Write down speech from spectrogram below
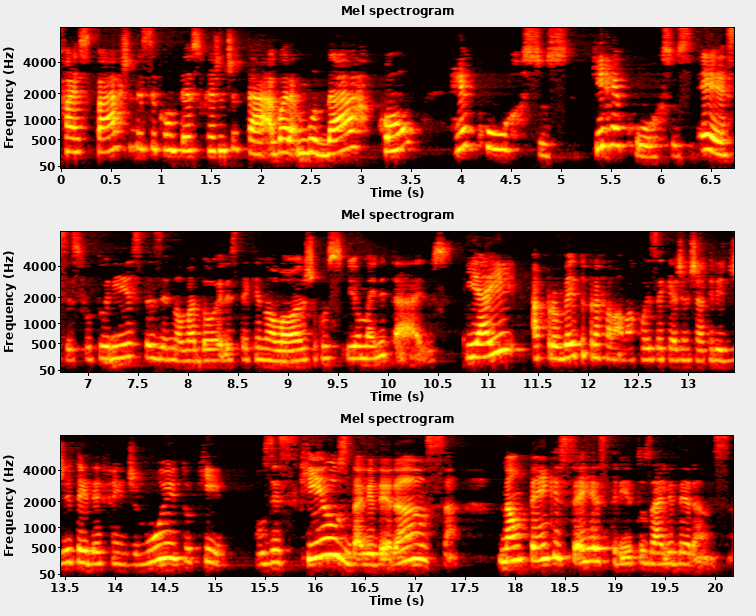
faz parte desse contexto que a gente está. Agora, mudar com recursos. Que recursos? Esses, futuristas, inovadores, tecnológicos e humanitários. E aí, aproveito para falar uma coisa que a gente acredita e defende muito, que os skills da liderança não têm que ser restritos à liderança.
